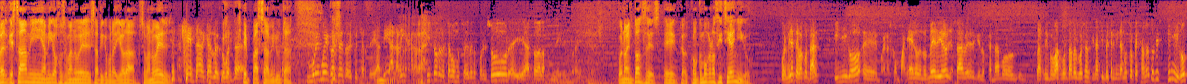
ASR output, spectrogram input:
ver, que está mi amigo José Manuel Sápico por ahí. Hola, José Manuel. ¿Qué tal, Carlos? ¿Cómo estás? ¿Qué pasa, Viruta? Muy, muy contento de escucharte. A ti, a la hija, a la que lo echamos mucho de menos por el sur y a toda la familia que por ahí. Bueno, entonces, eh, ¿cómo conociste a Íñigo? Pues mira, te voy a contar. Íñigo, eh, bueno, es compañero de los medios, ya sabes, que los que andamos arriba abajo contando cosas, al final siempre terminamos tropezando. Entonces, Íñigo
